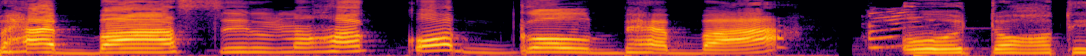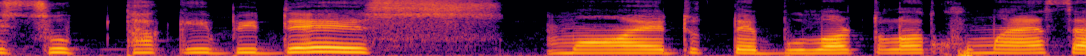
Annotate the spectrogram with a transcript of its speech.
ভেবা আছিল নহয় ক'ত গ'ল ভেবা ঐ তহঁতি চুপ থাকিবি দেই মই এইটো টেবুলৰ তলত সোমাই আছে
